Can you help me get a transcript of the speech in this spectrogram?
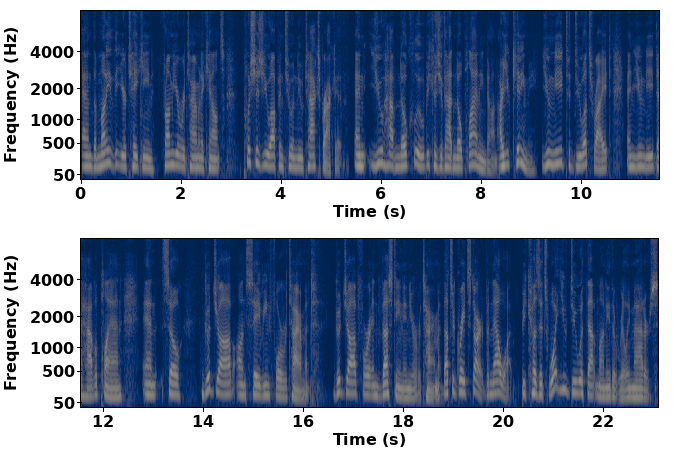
and the money that you're taking from your retirement accounts pushes you up into a new tax bracket. And you have no clue because you've had no planning done. Are you kidding me? You need to do what's right and you need to have a plan. And so, good job on saving for retirement. Good job for investing in your retirement. That's a great start. But now what? Because it's what you do with that money that really matters.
